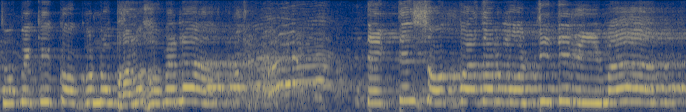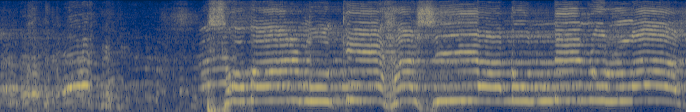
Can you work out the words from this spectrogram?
তুমি কি কখনো ভালো হবে না? দেখতে শোকবাজার মসজিদের ইমাম। সবার মুখে হাসি আনন্দের উল্লাস।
